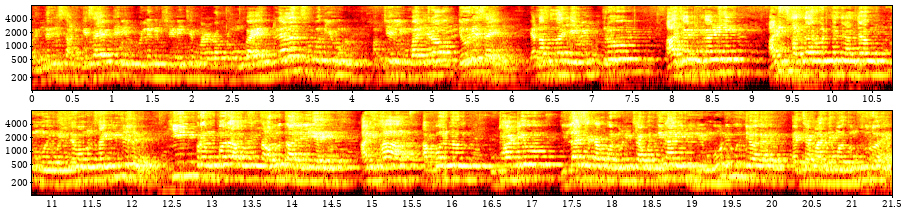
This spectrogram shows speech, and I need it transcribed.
महेंद्रजी साणके साहेब त्यांनी विलगीन श्रेणीचे मराठा प्रमुख आहेत. आपल्याला सोबत घेऊन आमचे लिंबाजीराव देवरे साहेब यांना सुद्धा जय मित्र आज या ठिकाणी अडीच हजार वर्षाच्या आमच्या महिला सांगितलेलं ही परंपरा चालूच आलेली आहे. आणि हा आपण उठाठेव जिल्हा शाखा परभणीच्या वतीने आणि लिंबोणी उद्योग याच्या माध्यमातून सुरू आहे.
